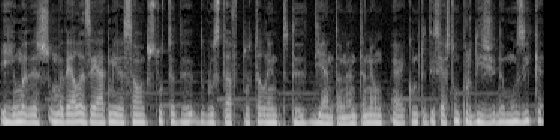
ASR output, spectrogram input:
e uma, das, uma delas é a admiração absoluta de, de Gustav pelo talento de, de Anton. Anton é, um, é, como tu disseste, um prodígio da música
